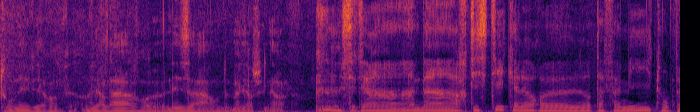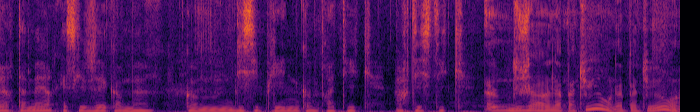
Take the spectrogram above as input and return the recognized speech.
tournée vers, vers, l'art, les arts de manière générale. C'était un, un, bain artistique alors euh, dans ta famille, ton père, ta mère, qu'est-ce qu'ils faisaient comme, euh, comme discipline, comme pratique artistique? Euh, Déjà la peinture, la peinture,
